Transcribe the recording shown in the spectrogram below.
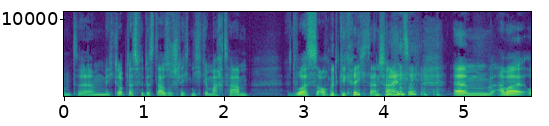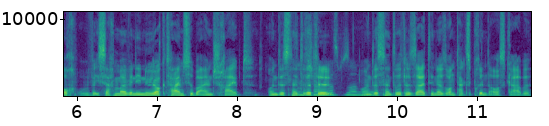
Und ähm, ich glaube, dass wir das da so schlecht nicht gemacht haben. Du hast es auch mitgekriegt anscheinend so. ähm, aber auch, ich sage mal, wenn die New York Times über einen schreibt und das eine Drittel und das eine Drittelseite in der Sonntagsprintausgabe,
